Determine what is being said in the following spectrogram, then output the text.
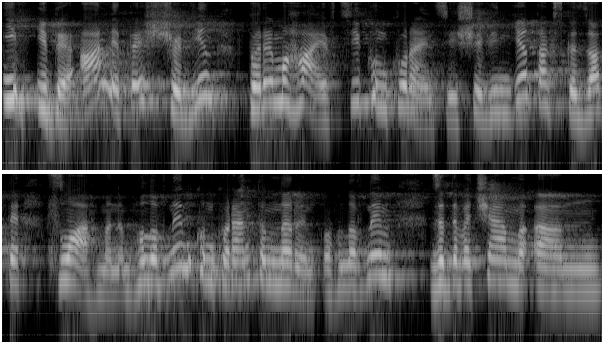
і в ідеалі те, що він перемагає в цій конкуренції, що він є, так сказати, флагманом, головним конкурентом на ринку, головним задавачем ем,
